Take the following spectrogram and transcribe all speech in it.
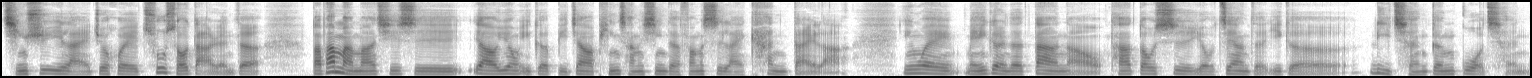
情绪一来就会出手打人的，爸爸妈妈其实要用一个比较平常心的方式来看待啦。因为每一个人的大脑，他都是有这样的一个历程跟过程。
